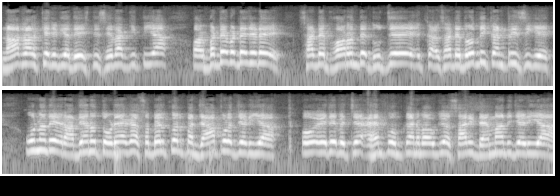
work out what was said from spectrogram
ਨਾਲ ਰਲ ਕੇ ਜਿਹੜੀ ਆ ਦੇਸ਼ ਦੀ ਸੇਵਾ ਕੀਤੀ ਆ, ਔਰ ਵੱਡੇ ਵੱਡੇ ਜਿਹੜੇ ਸਾਡੇ ਫੋਰਨ ਦੇ ਦੂਜੇ ਸਾਡੇ ਵਿਰੋਧੀ ਕੰਟਰੀ ਸੀਗੇ, ਉਹਨਾਂ ਦੇ ਇਰਾਦਿਆਂ ਨੂੰ ਤੋੜਿਆ ਗਿਆ। ਸੋ ਬਿਲਕੁਲ ਪੰਜਾਬ ਪੁਲਿਸ ਜਿਹੜੀ ਆ, ਉਹ ਇਹਦੇ ਵਿੱਚ ਅਹਿਮ ਭੂਮਿਕਾ ਨਿਭਾਊਗੀ, ਔਰ ਸਾਰੀ ਡੈਮਾਂ ਦੀ ਜਿਹੜੀ ਆ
